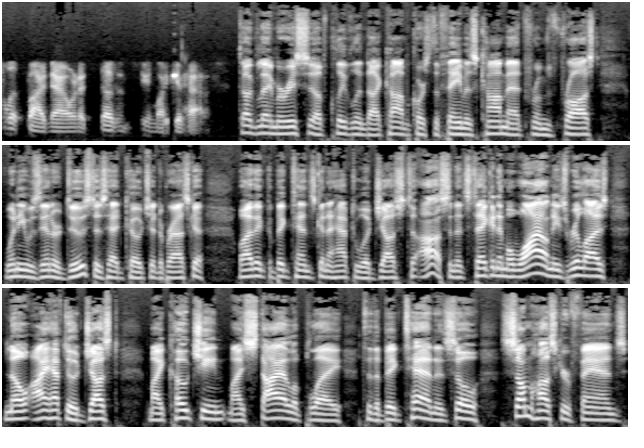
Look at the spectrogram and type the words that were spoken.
slip by now, and it doesn't seem like it has. Doug Lesmerises of Cleveland.com, of course, the famous comment from Frost when he was introduced as head coach at Nebraska. Well, I think the Big Ten's going to have to adjust to us, and it's taken him a while, and he's realized, no, I have to adjust my coaching, my style of play to the Big Ten, and so some Husker fans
